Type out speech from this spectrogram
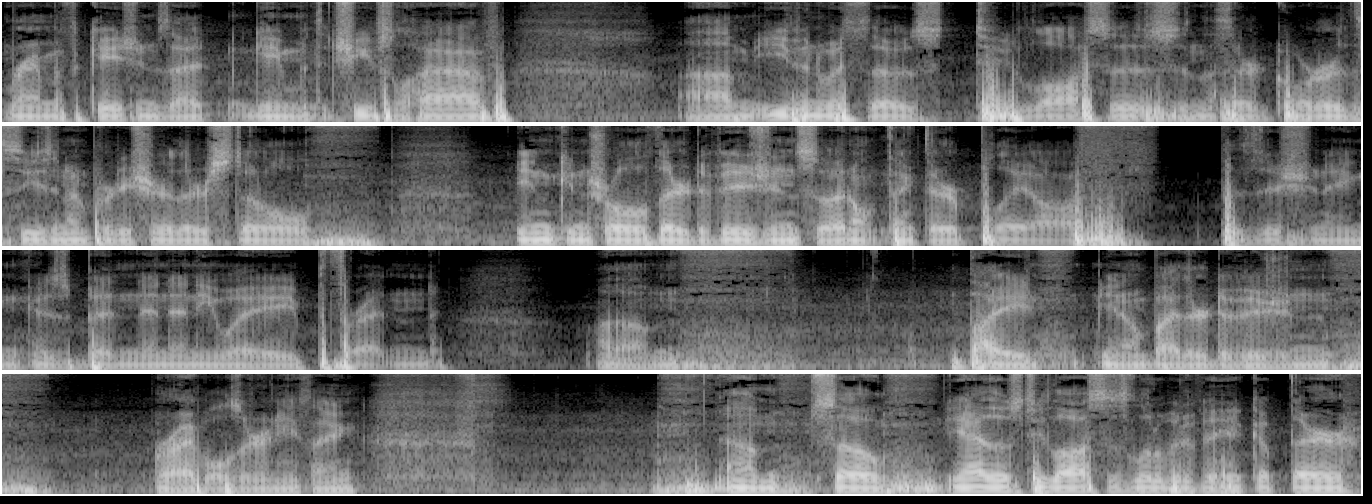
ramifications that game with the Chiefs will have. Um, even with those two losses in the third quarter of the season, I'm pretty sure they're still in control of their division, so I don't think their playoff positioning has been in any way threatened um, by you know by their division rivals or anything. Um, so yeah, those two losses, a little bit of a hiccup there.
